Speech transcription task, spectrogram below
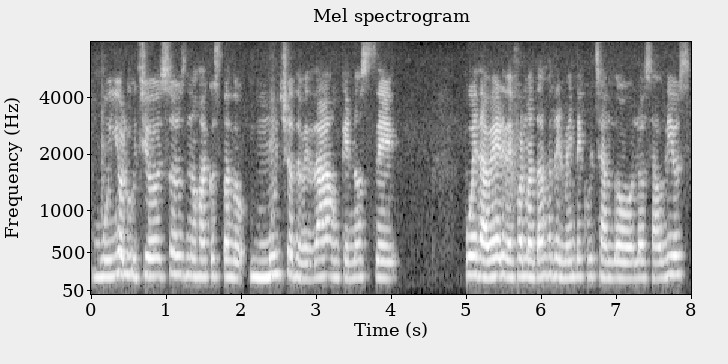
muy orgullosos, nos ha costado mucho de verdad, aunque no se pueda ver de forma tan fácilmente escuchando los audios,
